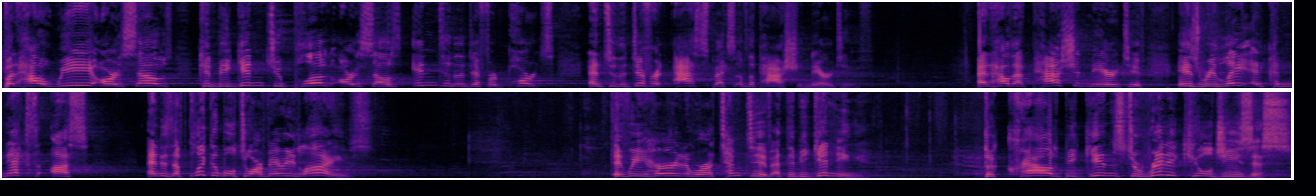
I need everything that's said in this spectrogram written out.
but how we ourselves can begin to plug ourselves into the different parts and to the different aspects of the passion narrative. And how that passion narrative is relate and connects us and is applicable to our very lives. If we heard and were attentive at the beginning, the crowd begins to ridicule Jesus.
